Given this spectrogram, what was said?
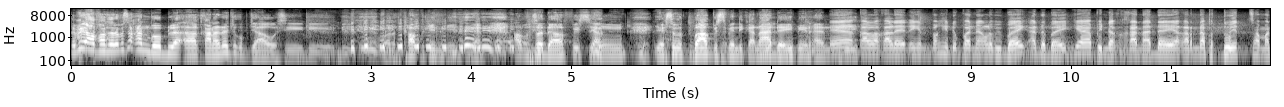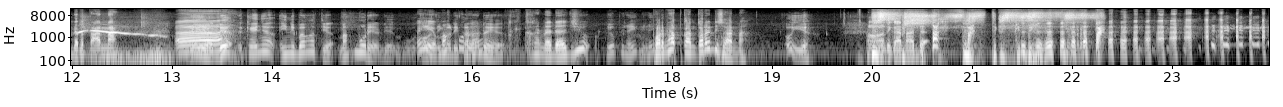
Tapi Alfonso Davis akan bawa Bela- eh, Kanada cukup jauh sih di di World Cup ini. Alfonso Davis yang yang sangat bagus main di Kanada ini nanti. Ya kalau kalian ingin penghidupan yang lebih baik ada baiknya pindah ke Kanada ya karena dapat duit sama dapat tanah. Ah, dia kayaknya ini banget ya, makmur ya dia kalau iya, tinggal di makmur Kanada ya. ya. Kanada aja yuk. Yuk pindah, pindah. Pornhub kantornya di sana. Oh iya. Oh, di Kanada.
